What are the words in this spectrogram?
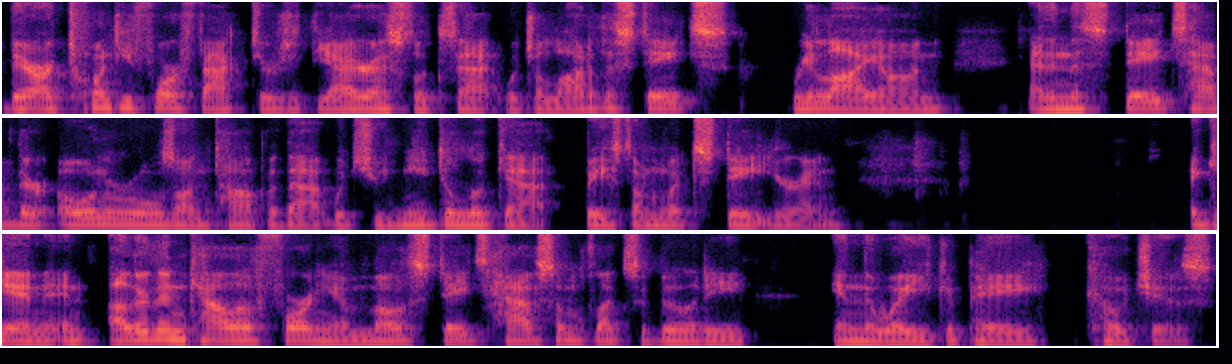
there are 24 factors that the IRS looks at, which a lot of the states rely on. And then the states have their own rules on top of that, which you need to look at based on what state you're in. Again, and other than California, most states have some flexibility in the way you could pay coaches.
